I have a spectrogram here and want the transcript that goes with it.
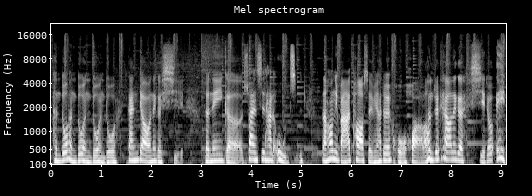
很多很多很多很多干掉那个血的那一个算是它的物质，然后你把它泡到水里面，它就会活化，然后你就看到那个血就哎。欸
